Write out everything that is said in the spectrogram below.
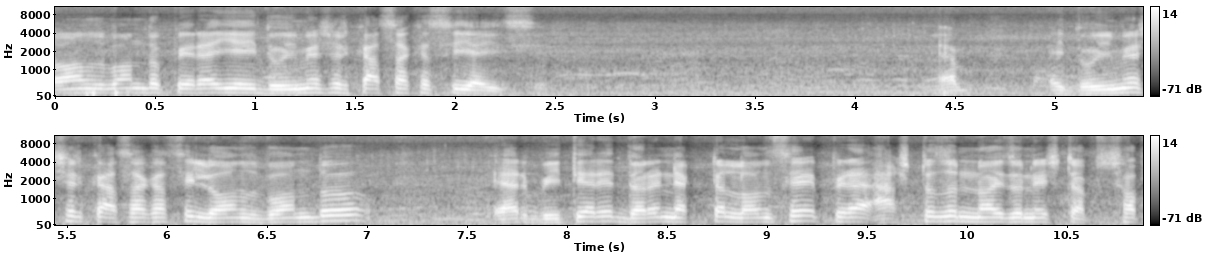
লঞ্চ বন্ধ পেরাই এই দুই মাসের কাছাকাছি আইছে। এই দুই মাসের কাছাকাছি লঞ্চ বন্ধ। এর ভিতরে ধরেন একটা লঞ্চে প্রায় আটজন, নয়জন স্টাফ সব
